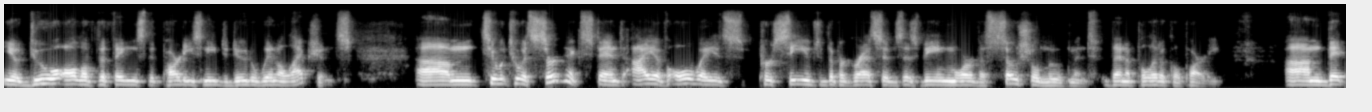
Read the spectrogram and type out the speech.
you know do all of the things that parties need to do to win elections. Um, to to a certain extent, I have always perceived the progressives as being more of a social movement than a political party. Um, that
